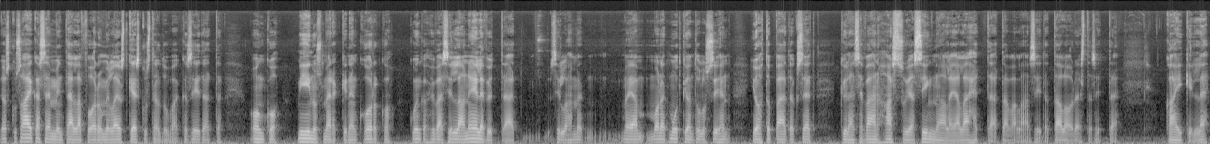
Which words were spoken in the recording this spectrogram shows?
joskus aikaisemmin tällä foorumilla just keskusteltu vaikka siitä, että onko miinusmerkkinen korko kuinka hyvä sillä on elvyttää. Et silloinhan me, me ja monet muutkin on tullut siihen johtopäätökseen, että kyllähän se vähän hassuja signaaleja lähettää tavallaan siitä taloudesta sitten kaikille,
